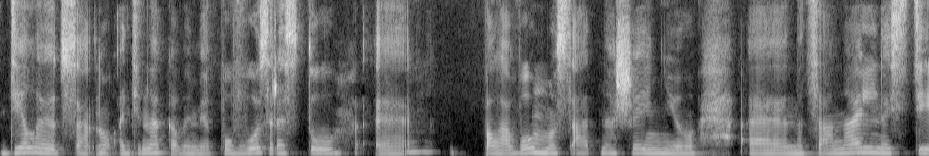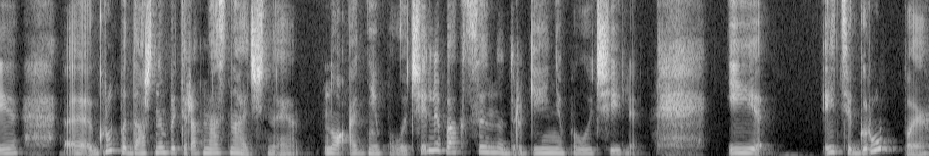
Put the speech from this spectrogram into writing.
делаются ну, одинаковыми по возрасту, э, половому соотношению, э, национальности. Э, группы должны быть равнозначные, но одни получили вакцину, другие не получили. И эти группы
